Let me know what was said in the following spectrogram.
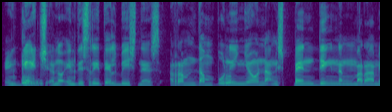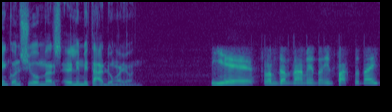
engage ano in this retail business, ramdam po ninyo na ang spending ng maraming consumers ay limitado ngayon. Yes, ramdam namin. No? In fact, tonight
